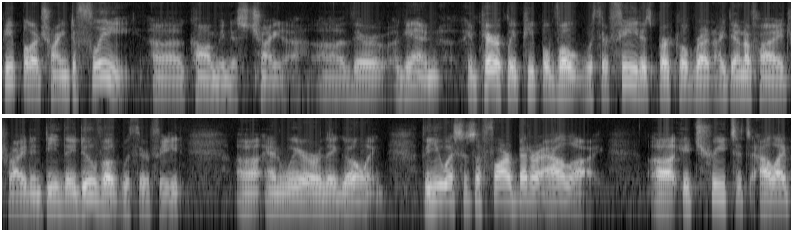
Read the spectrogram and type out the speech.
People are trying to flee uh, communist China. Uh, they're, again, empirically, people vote with their feet, as Bertolt Brecht identified, right? Indeed, they do vote with their feet. Uh, and where are they going? The U.S. is a far better ally. Uh, it treats its allied,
